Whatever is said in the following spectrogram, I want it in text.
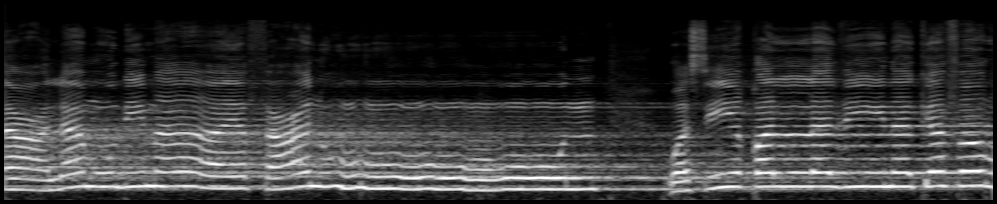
أعلم بما يفعلون. وسيق الذين كفروا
